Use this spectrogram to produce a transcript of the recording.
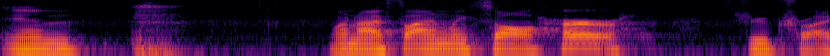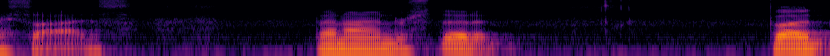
And when I finally saw her through Christ's eyes, then I understood it. But,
